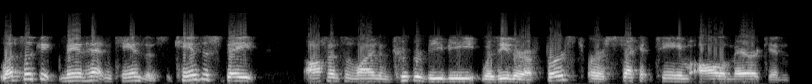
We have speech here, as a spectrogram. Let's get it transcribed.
Let's look at Manhattan, Kansas. Kansas State offensive lineman Cooper Beebe was either a first or a second team All American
